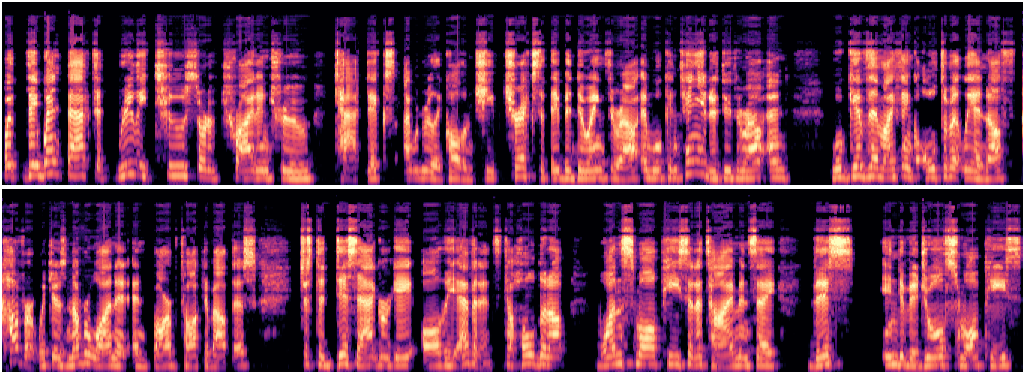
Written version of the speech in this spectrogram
But they went back to really two sort of tried and true tactics. I would really call them cheap tricks that they've been doing throughout and will continue to do throughout. And will give them, I think, ultimately enough cover, which is number one, and Barb talked about this, just to disaggregate all the evidence, to hold it up one small piece at a time and say, this individual small piece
